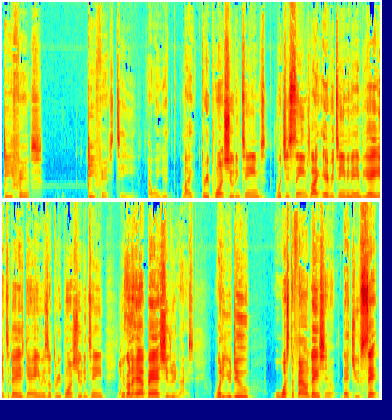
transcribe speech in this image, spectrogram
defense, defense. T. Uh, when you like three point shooting teams, which it seems like every team in the NBA in today's game is a three point shooting team, yes. you're going to have bad shooting nights. What do you do? What's the foundation that you set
